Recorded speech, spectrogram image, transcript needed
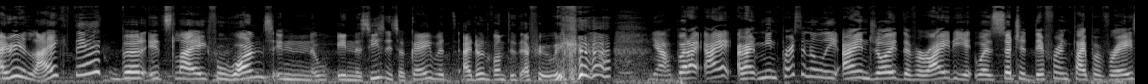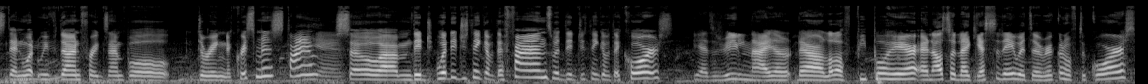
I really liked it, but it's like for once in in the season it's okay, but I don't want it every week. Yeah, but I, I, I mean, personally, I enjoyed the variety. It was such a different type of race than what we've done, for example, during the Christmas time. Yeah. So, um, did what did you think of the fans? What did you think of the course? yeah, it's really nice. There- There are a lot of people here, and also like yesterday with the record of the course,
